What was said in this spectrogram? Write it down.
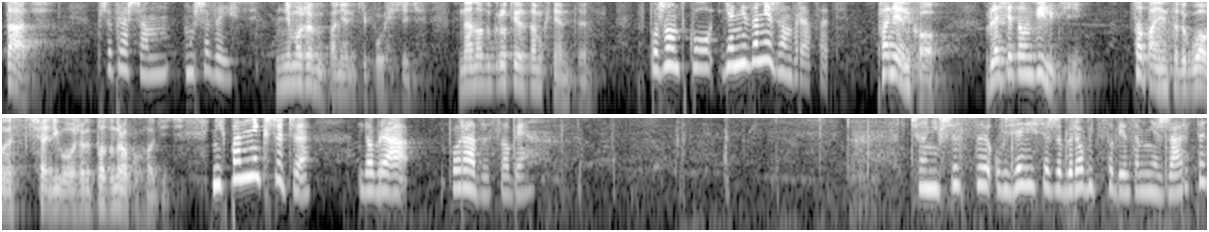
Stać! Przepraszam, muszę wyjść. Nie możemy panienki puścić. Na noc gród jest zamknięty. W porządku, ja nie zamierzam wracać. Panienko! W lesie są wilki. Co panience do głowy strzeliło, żeby po zmroku chodzić? Niech pan nie krzyczy. Dobra, poradzę sobie. Czy oni wszyscy uwzięli się, żeby robić sobie ze mnie żarty?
